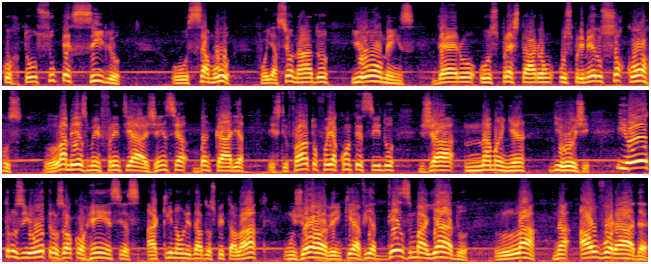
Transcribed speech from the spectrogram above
cortou o supercílio. O SAMU foi acionado e homens deram os prestaram os primeiros socorros lá mesmo em frente à agência bancária. Este fato foi acontecido já na manhã de hoje. E outros e outras ocorrências aqui na unidade hospitalar. Um jovem que havia desmaiado lá na Alvorada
